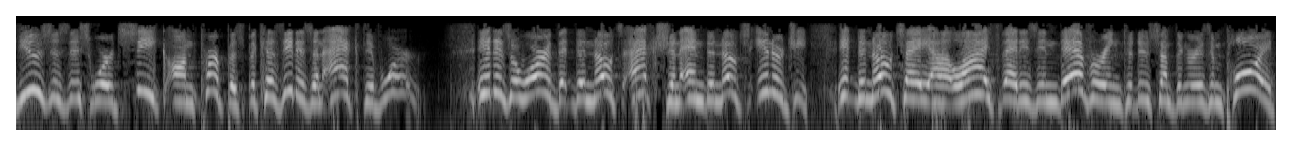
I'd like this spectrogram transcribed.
uses this word seek on purpose because it is an active word. It is a word that denotes action and denotes energy. It denotes a uh, life that is endeavoring to do something or is employed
